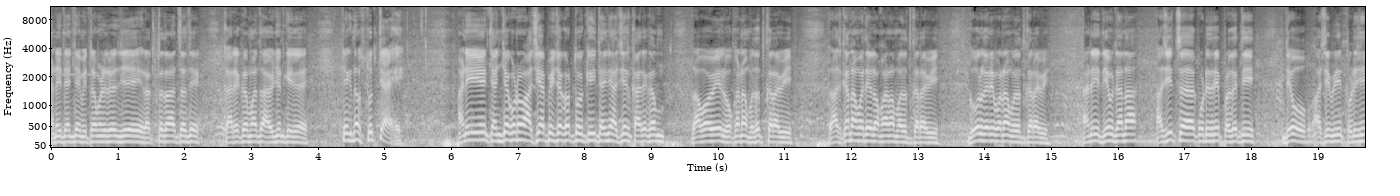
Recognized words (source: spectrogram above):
आणि त्यांच्या मित्रमंडळी जे रक्तदानाचं जे कार्यक्रमाचं आयोजन केलेलं आहे ते एकदम स्तुत्य आहे. आणि त्यांच्याकडून अशी अपेक्षा करतो की त्यांनी असेच कार्यक्रम राबवावे लोकांना मदत करावी राजकारणामध्ये लोकांना मदत करावी गोरगरिबांना मदत करावी. आणि देव त्यांना अशीच कुठेतरी प्रगती देऊ अशी मी थोडीशी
